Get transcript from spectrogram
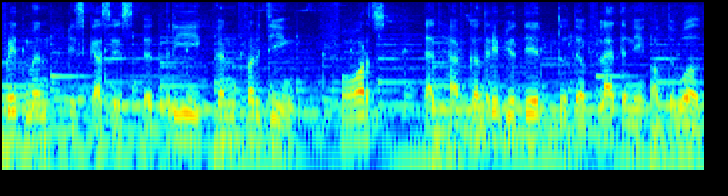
Friedman discusses the three converging forces that have contributed to the flattening of the world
